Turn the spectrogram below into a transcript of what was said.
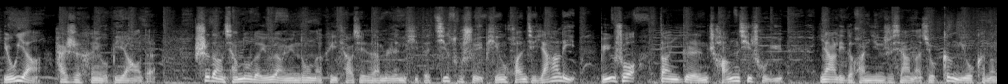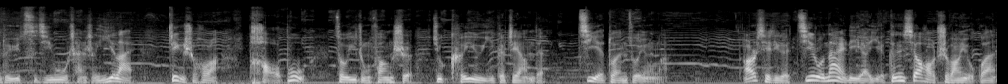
有氧还是很有必要的。适当强度的有氧运动呢，可以调节咱们人体的激素水平，缓解压力。比如说，当一个人长期处于压力的环境之下呢，就更有可能对于刺激物产生依赖。这个时候啊，跑步作为一种方式，就可以有一个这样的戒断作用了。而且这个肌肉耐力啊，也跟消耗脂肪有关。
